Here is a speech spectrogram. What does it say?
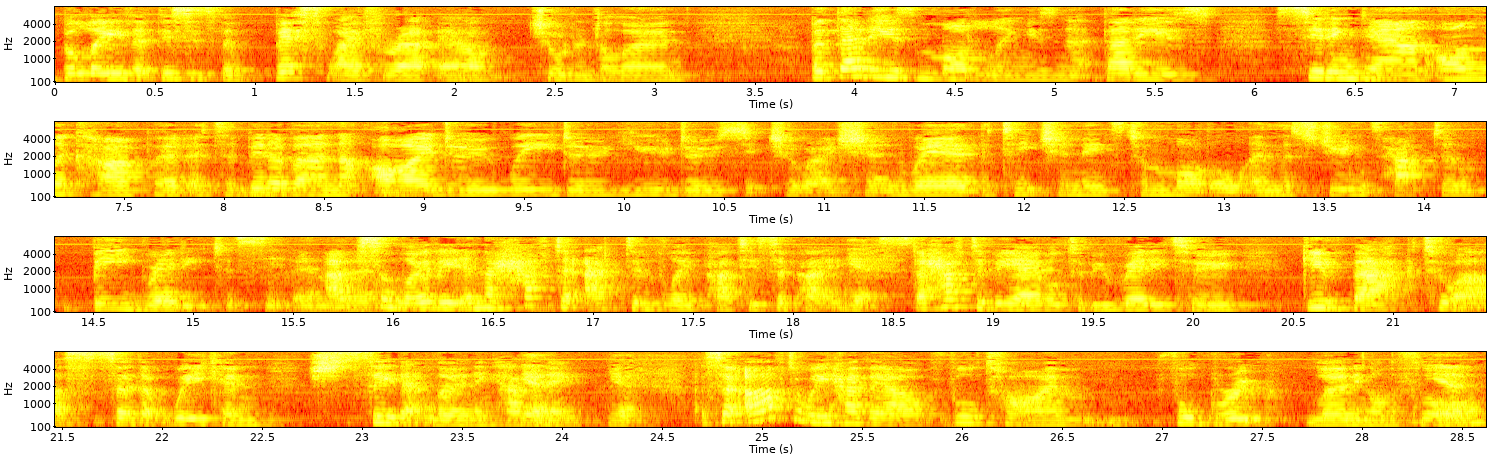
believe that this is the best way for our, our children to learn. But that is modelling, isn't it? That is sitting down on the carpet. It's a bit of an I do, we do, you do situation where the teacher needs to model and the students have to be ready to sit and learn. Absolutely, and they have to actively participate. Yes. They have to be able to be ready to give back to us so that we can see that learning happening. Yeah, yeah. So after we have our full time, full group learning on the floor, Yeah.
